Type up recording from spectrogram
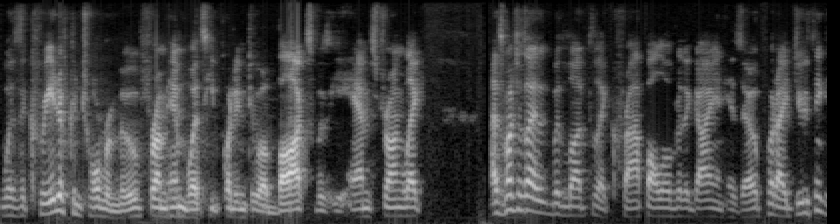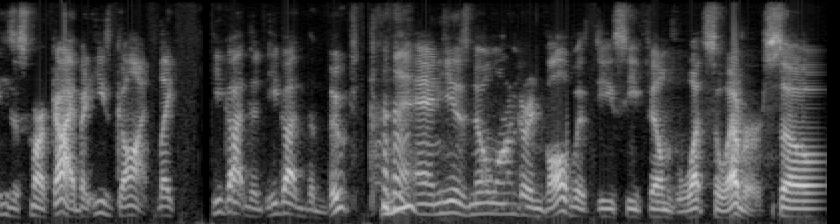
Was the creative control removed from him? Was he put into a box? Was he hamstrung? Like, as much as I would love to like crap all over the guy and his output, I do think he's a smart guy. But he's gone. Like he got the he got the boot, Mhm. and he is no longer involved with DC films whatsoever. So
